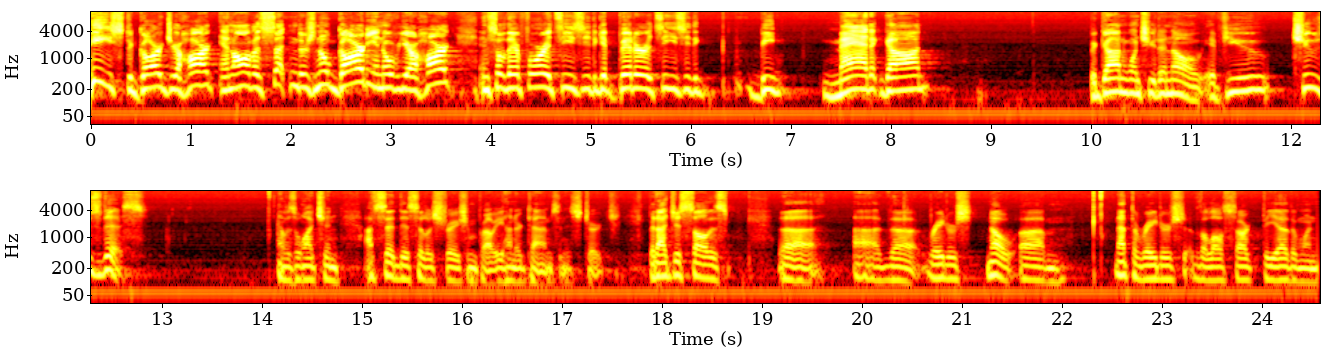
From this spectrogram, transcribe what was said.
peace to guard your heart, and all of a sudden there's no guardian over your heart, and so therefore it's easy to get bitter, it's easy to be mad at God. But God wants you to know if you choose this, I was watching I've said this illustration probably a hundred times in this church, but I just saw this. Uh, uh, the Raiders, no, um, not the Raiders of the Lost Ark, the other one,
